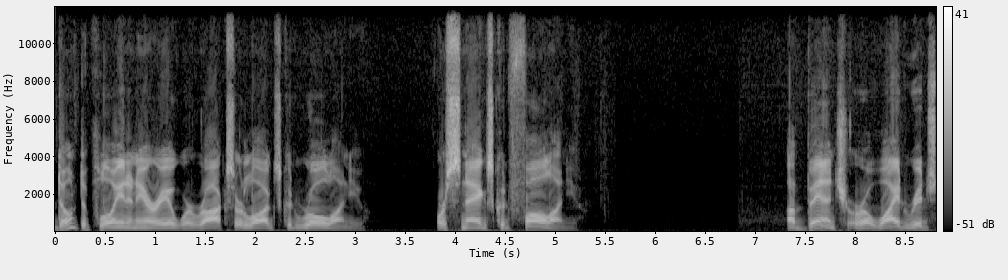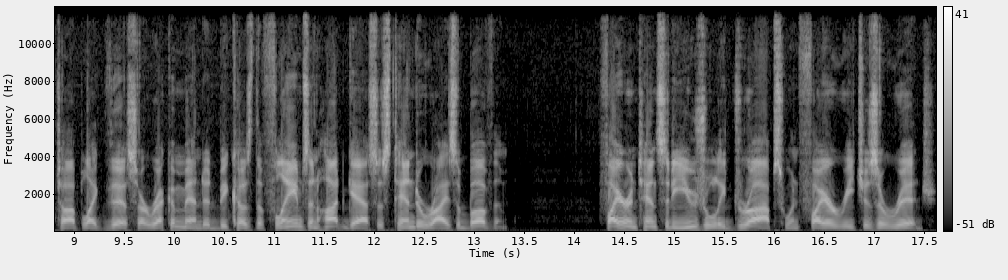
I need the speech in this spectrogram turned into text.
Don't deploy in an area where rocks or logs could roll on you, or snags could fall on you. A bench or a wide ridge top like this are recommended because the flames and hot gases tend to rise above them. Fire intensity usually drops when fire reaches a ridge.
